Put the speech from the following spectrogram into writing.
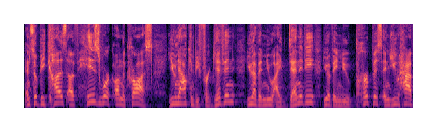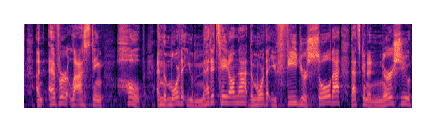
And so, because of his work on the cross, you now can be forgiven. You have a new identity, you have a new purpose, and you have an everlasting hope. And the more that you meditate on that, the more that you feed your soul that, that's going to nourish you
